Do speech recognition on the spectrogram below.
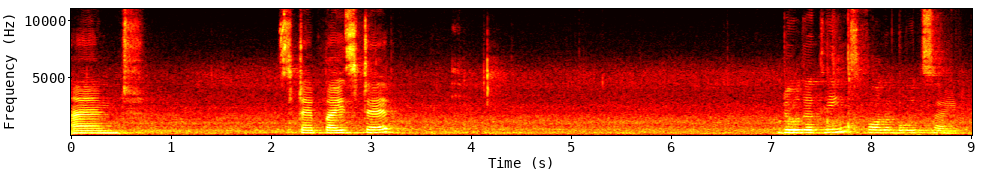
And step by step do the things for the both side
